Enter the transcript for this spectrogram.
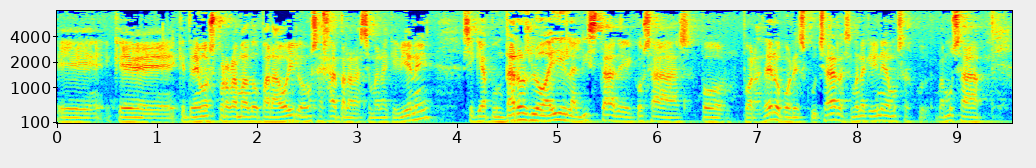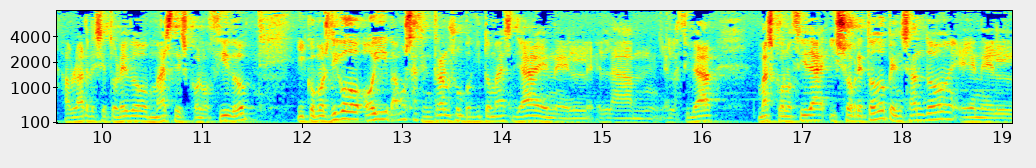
eh, que, tenemos programado para hoy lo vamos a dejar para la semana que viene. Así que apuntároslo ahí en la lista de cosas por, por hacer o por escuchar. La semana que viene vamos a, vamos a hablar de ese Toledo más desconocido. Y como os digo, hoy vamos a centrarnos un poquito más ya en, la, ciudad más conocida y sobre todo pensando en,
